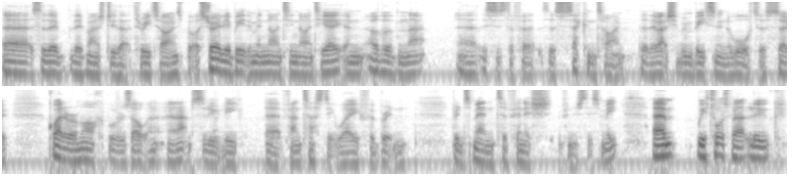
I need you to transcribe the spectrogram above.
Uh, so they've, they've managed to do that three times. But Australia beat them in 1998, and other than that, uh, this is the, first, the second time that they've actually been beaten in the water. So quite a remarkable result and an absolutely uh, fantastic way for Britain, Britain's men to finish finish this meet. Um, we've talked about Luke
